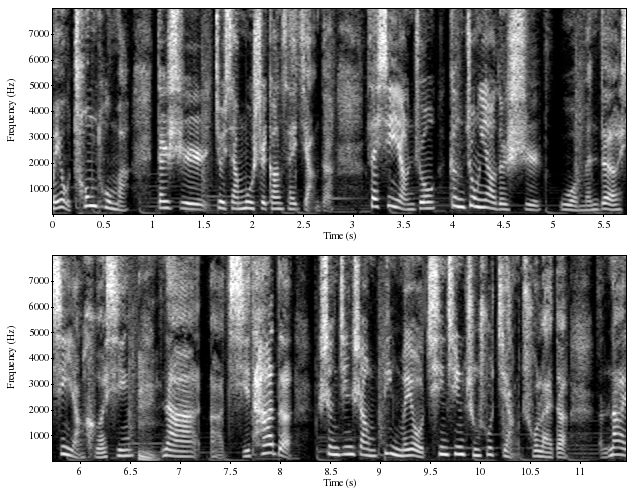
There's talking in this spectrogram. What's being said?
没有冲突嘛。但是，就像牧师刚才讲的，在信仰中更重要的是我们的信仰核心。嗯。那啊，呃，其他的圣经上并没有清清楚楚讲出来的，那。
